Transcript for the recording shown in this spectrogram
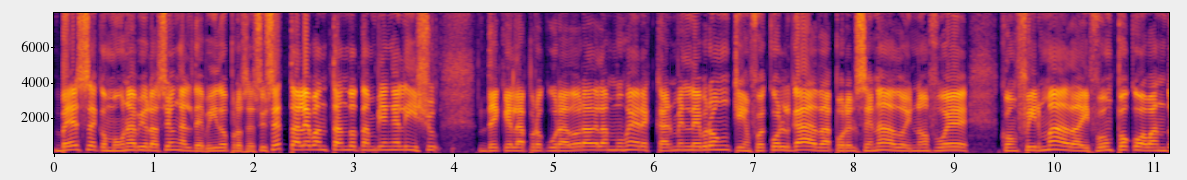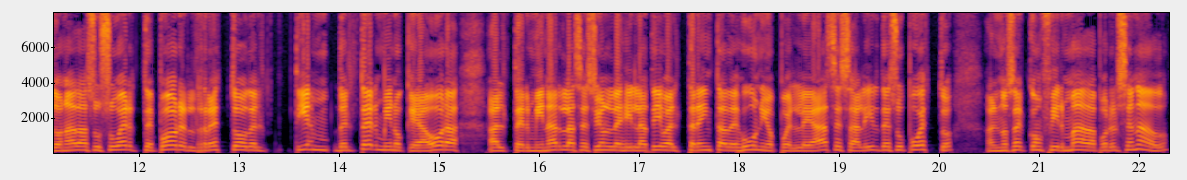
verse como una violación al debido proceso. Y se está levantando también el issue de que la procuradora de las mujeres, Carmen Lebrón, quien fue colgada por el Senado y no fue confirmada y fue un poco abandonada a su suerte por el resto del del término que ahora al terminar la sesión legislativa el 30 de junio pues le hace salir de su puesto al no ser confirmada por el Senado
